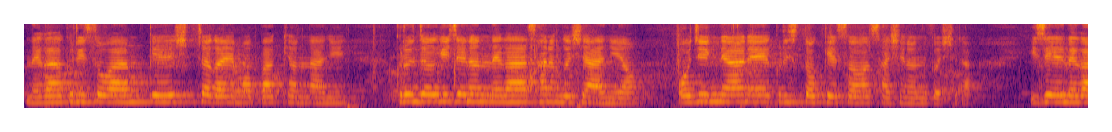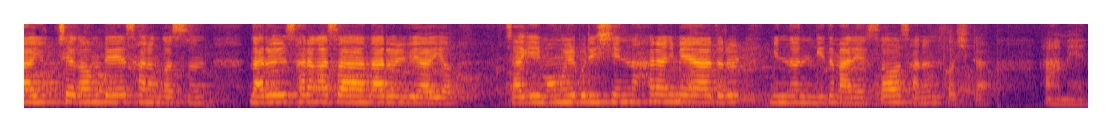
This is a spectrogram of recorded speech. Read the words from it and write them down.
내가 그리스도와 함께 십자가에 못 박혔나니 그런즉 이제는 내가 사는 것이 아니요 오직 내 안에 그리스도께서 사시는 것이라. 이제 내가 육체 가운데 사는 것은 나를 사랑하사 나를 위하여 자기 몸을 부리신 하나님의 아들을 믿는 믿음 안에서 사는 것이라. 아멘.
